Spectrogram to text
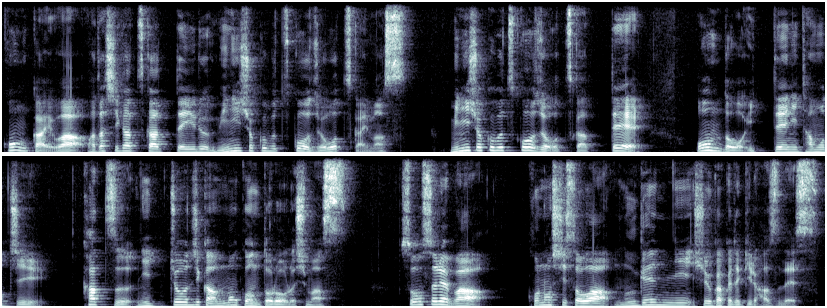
今回は私が使っているミニ植物工場を使います。ミニ植物工場を使って温度を一定に保ち、かつ日照時間もコントロールします。そうすれば、このシソは無限に収穫できるはずです。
